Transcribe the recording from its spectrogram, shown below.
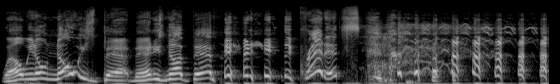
well, we don't know he's Batman. He's not Batman in the credits.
